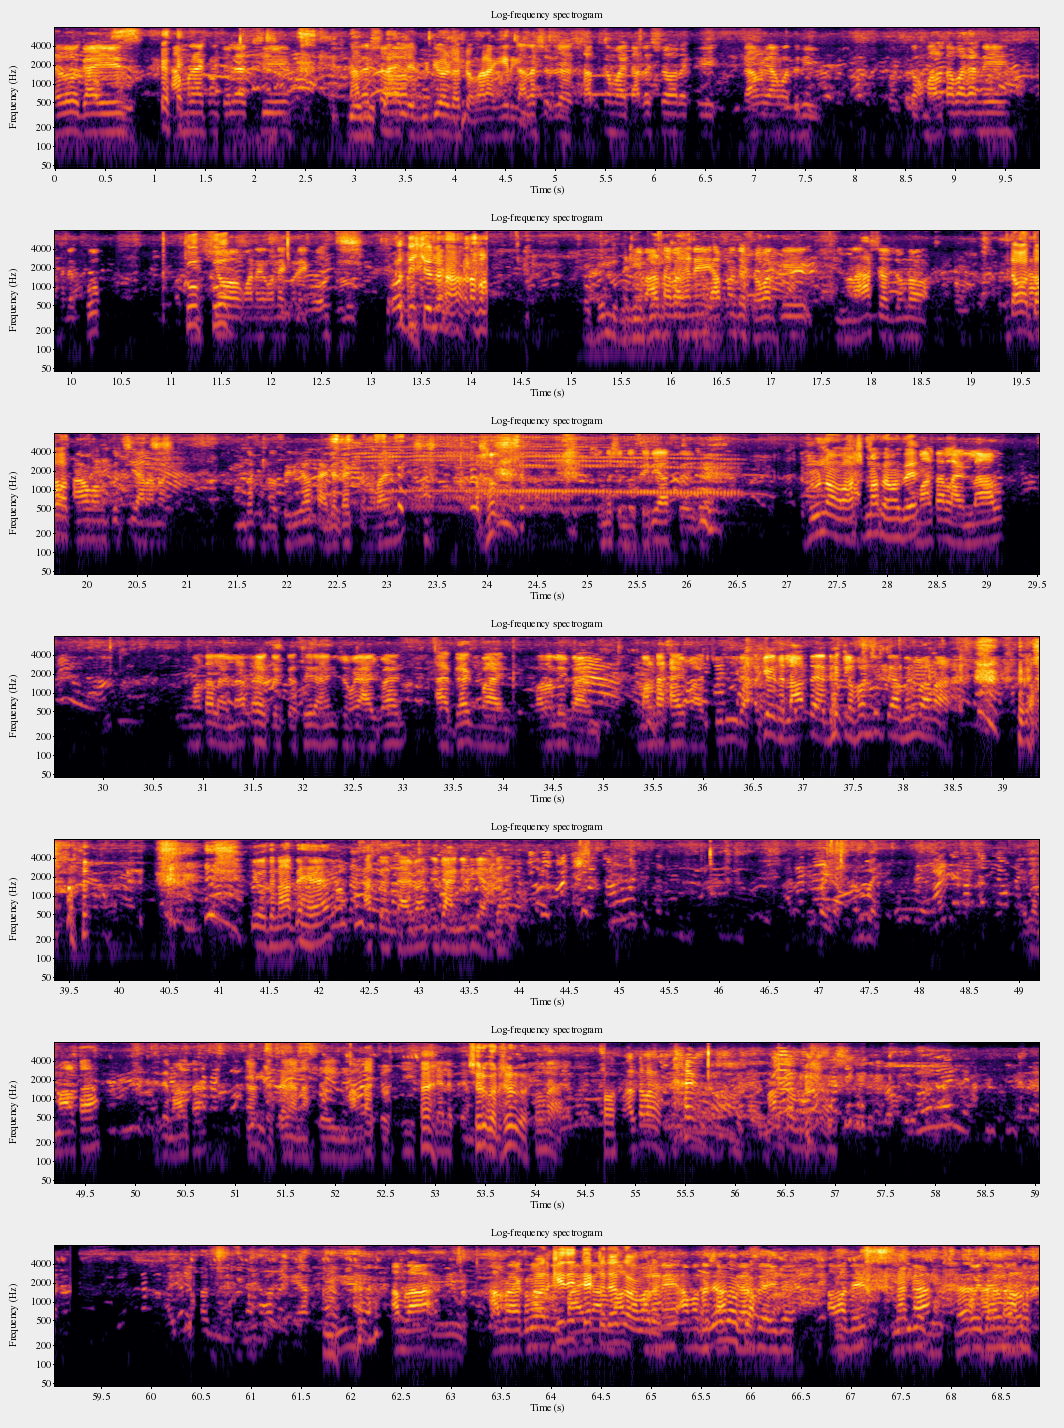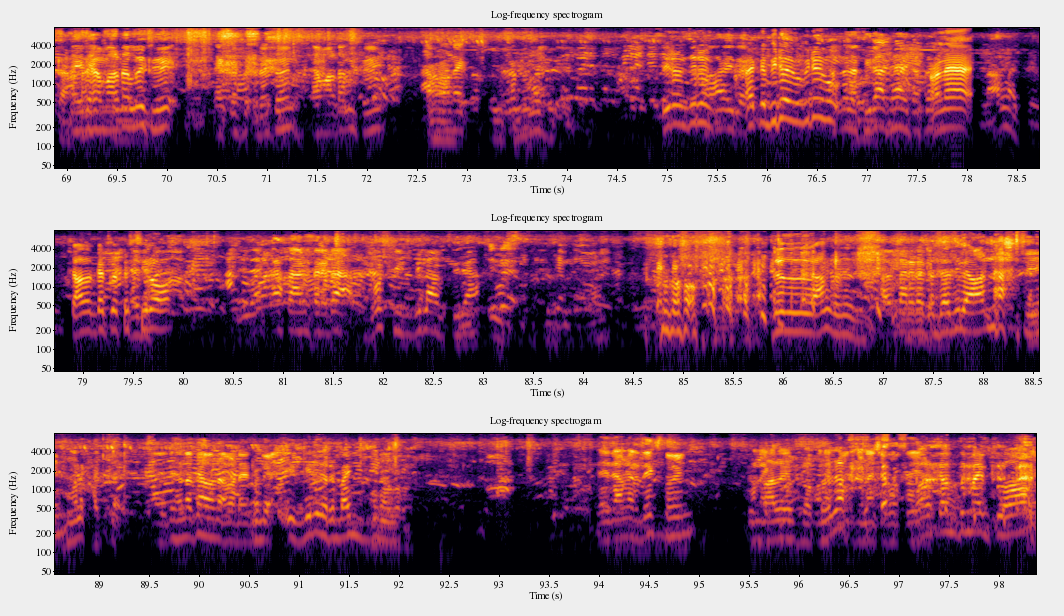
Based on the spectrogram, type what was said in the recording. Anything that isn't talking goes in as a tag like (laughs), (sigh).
Hello guys আমরা এখন চলে যাচ্ছি ভিডিওটা সবার আগে সাতকামায় তালেশ্বর একটি গ্রামে আমাদের এই মালটা বাগানে এখানে খুব খুব খুব। মানে অনেক অনেক অদৃশ্য না। মালটা বাগানে আপনাদের সবারকে মানে আসার জন্য আহ্বান করছি। আর আমার সুন্দর সুন্দর সিরিয়াস সাইডে দেখতে পারেন। সুন্দর সুন্দর সিরিয়াস রুনা মাঝে মাঝে মালটা লাল। মালটা লাইন লাল এই তো একটা সিরিয়াস সবাই আসবেন আর দেখবেন ভালোই পাই মালটা খাই পাই চুরি কেউ তো লাতে দেখলে পঞ্চাশ টাকা ধরে পাবা কেউ তো নাতে হ্যাঁ আস্তে আস্তে আসবেন এই যাইনি দিকে আনতে এই যে মালটা এই যে মালটা আস্তে আস্তে আনাচ্ছে এই মালটা চড়ছি শুরু কর শুরু কর তোমরা মালটা মালটা আমরা আমরা এখন আছি কেজিতে একটা দেখো আমার। আমাদের? সাথে আছে এই যে আমাদের ওই দেখো মাল এই দেখো মালটা লইছে একটা দেখেন মালটা লইছে। অনেক জিরুন জিরুন একটা ভিডিও ভিডিও সিরা দেয় এটাতে। মানে দেখো একটা বসি দিলাম (laughs) দেখছেন। Welcome to my blog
